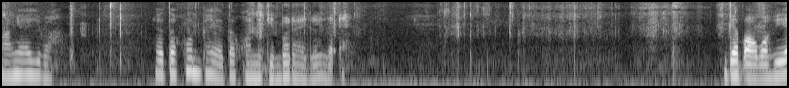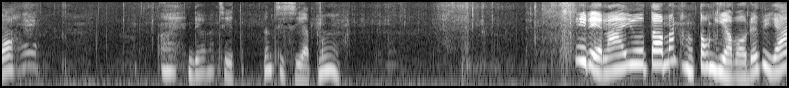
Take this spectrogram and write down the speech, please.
มาง่ายอยู่ปะแล้วต่คนแพ้แต่ควันกินบ่ได้เลยแหละเดี๋ยวออกบ่เพียนี่เอ้ยเดี๋ยวมันสิมันสิเสียบมือนี่เดี๋ยวลายอยู่ต่มันถังต้องเหยียบเอาด้วยพี่ยา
